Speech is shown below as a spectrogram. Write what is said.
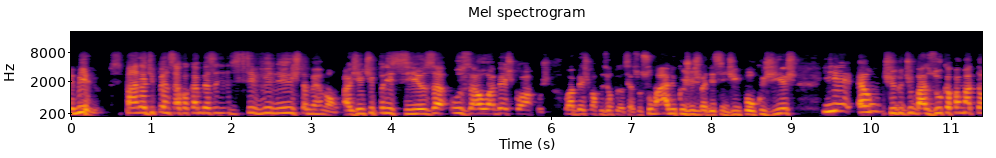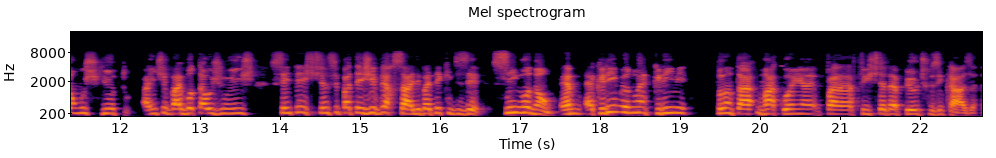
Emílio, para de pensar com a cabeça de civilista, meu irmão. A gente precisa usar o habeas corpus. O habeas corpus é um processo sumário que o juiz vai decidir em poucos dias e é um tiro de bazuca para matar um mosquito. A gente vai botar o juiz sem ter chance para tergiversar. Ele vai ter que dizer sim ou não. É, é crime ou não é crime plantar maconha para fins terapêuticos em casa?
